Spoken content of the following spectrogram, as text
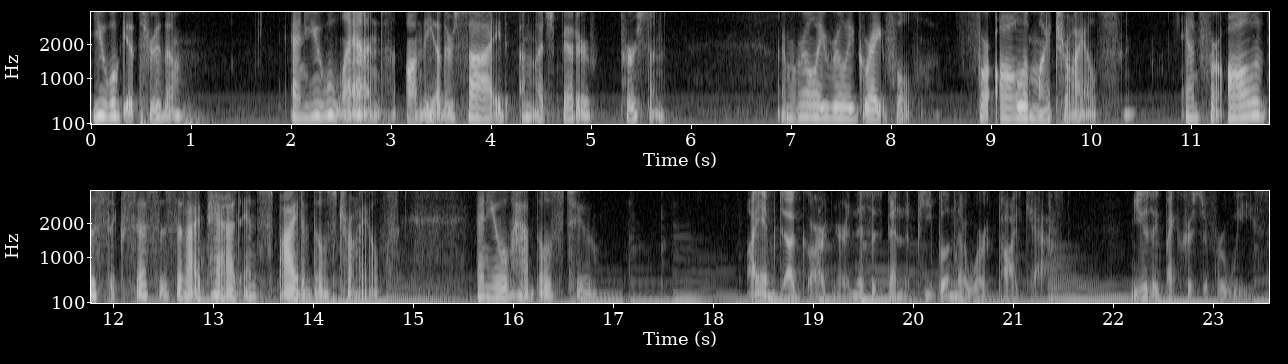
you will get through them. And you will land on the other side a much better person. I'm really, really grateful for all of my trials and for all of the successes that I've had in spite of those trials. And you will have those too. I am Doug Gardner, and this has been the People and Their Work podcast. Music by Christopher Weiss.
